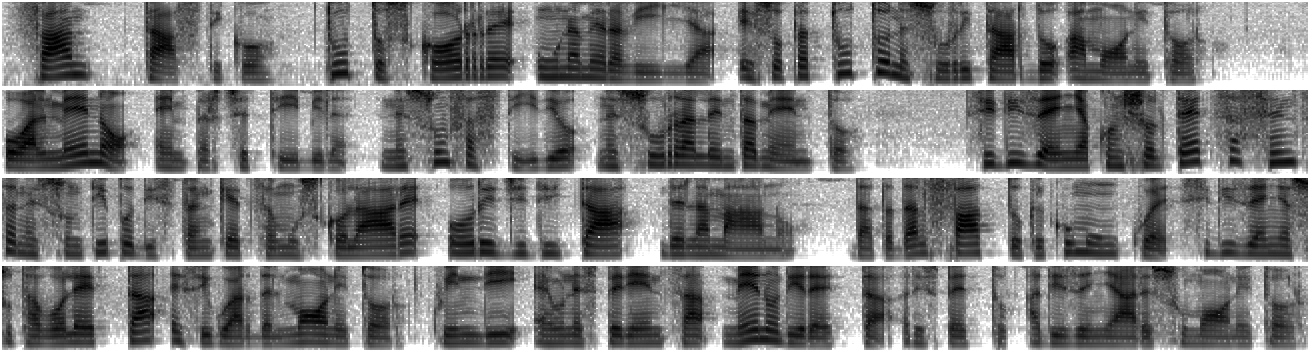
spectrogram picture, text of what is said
Fantastico! Tutto scorre una meraviglia e soprattutto nessun ritardo a monitor. O almeno è impercettibile, nessun fastidio, nessun rallentamento. Si disegna con scioltezza senza nessun tipo di stanchezza muscolare o rigidità della mano, data dal fatto che comunque si disegna su tavoletta e si guarda il monitor, quindi è un'esperienza meno diretta rispetto a disegnare su monitor.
